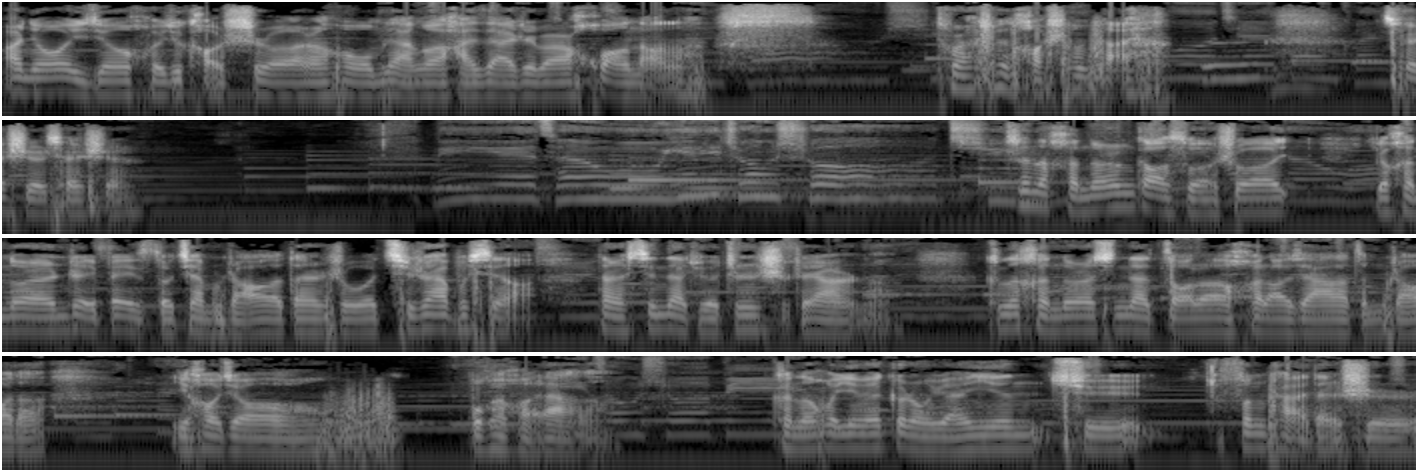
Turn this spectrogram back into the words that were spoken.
二牛已经回去考试了，然后我们两个还在这边晃荡呢。突然觉得好伤感呀，确实确实。真的很多人告诉我说，有很多人这一辈子都见不着了，但是我其实还不信啊。但是现在觉得真是这样的，可能很多人现在走了回老家了，怎么着的，以后就。不会回来了，可能会因为各种原因去分开，但是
